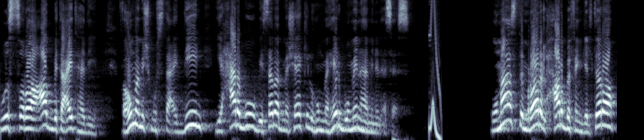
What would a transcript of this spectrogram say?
والصراعات بتاعتها دي. فهم مش مستعدين يحاربوا بسبب مشاكل هم هربوا منها من الأساس. ومع استمرار الحرب في إنجلترا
